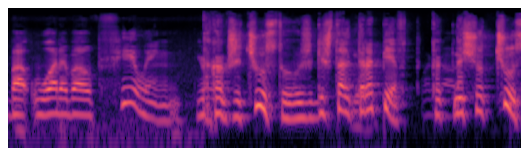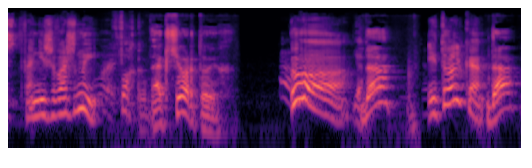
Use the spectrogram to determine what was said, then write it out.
But what about feeling? А как же чувства? Вы же гештальт-терапевт. Как насчет чувств? Они же важны. А к черту их. О! Да. И только? Да.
